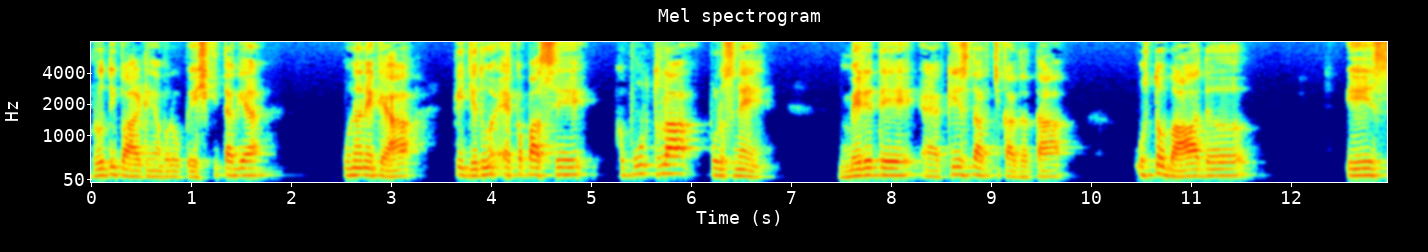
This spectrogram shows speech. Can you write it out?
ਵਿਰੋਧੀ ਪਾਰਟੀਆਂ ਵੱਲੋਂ ਪੇਸ਼ ਕੀਤਾ ਗਿਆ। ਉਹਨਾਂ ਨੇ ਕਿਹਾ ਕਿ ਜਦੋਂ ਇੱਕ ਪਾਸੇ ਕਪੂਰਥਲਾ ਪੁਲਿਸ ਨੇ ਮੇਰੇ ਤੇ ਕੇਸ ਦਰਜ ਕਰ ਦਿੱਤਾ, ਉਸ ਤੋਂ ਬਾਅਦ ਇਸ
